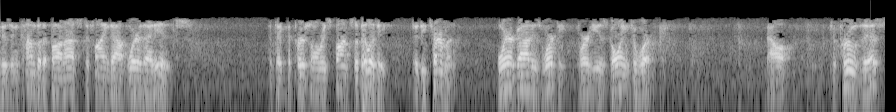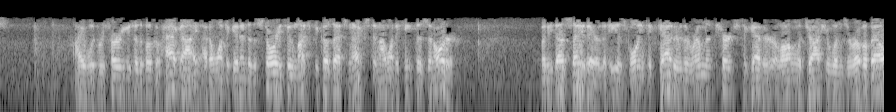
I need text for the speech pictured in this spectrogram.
It is incumbent upon us to find out where that is, to take the personal responsibility to determine where God is working, where he is going to work, now, to prove this, I would refer you to the book of Haggai. I don't want to get into the story too much because that's next, and I want to keep this in order. But he does say there that he is going to gather the remnant church together along with Joshua and Zerubbabel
